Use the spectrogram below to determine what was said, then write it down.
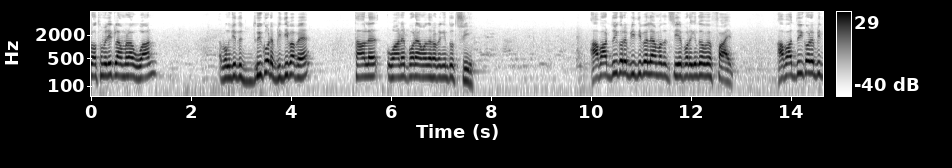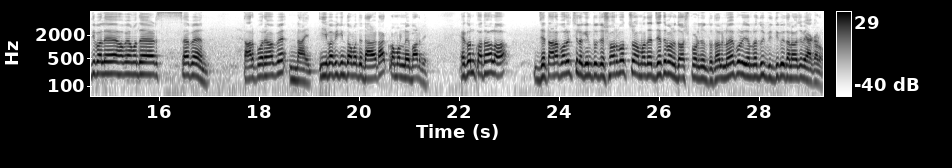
প্রথমে লিখলাম আমরা ওয়ান এবং যদি দুই করে বৃদ্ধি পাবে, তাহলে ওয়ানের পরে আমাদের হবে কিন্তু থ্রি আবার দুই করে বৃদ্ধি পেলে আমাদের থ্রি এর পরে কিন্তু হবে ফাইভ আবার দুই করে বৃদ্ধি পেলে হবে আমাদের সেভেন তারপরে হবে নাইন। এইভাবে কিন্তু আমাদের ধারাটা ক্রমান্বয়ে বাড়বে। এখন কথা হলো যে তারা বলেছিল কিন্তু যে সর্বোচ্চ আমাদের যেতে পারবে দশ পর্যন্ত, তাহলে নয় পরে আমরা দুই বৃদ্ধি করি, তাহলে হয়ে যাবে এগারো।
